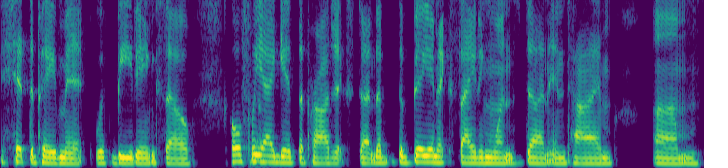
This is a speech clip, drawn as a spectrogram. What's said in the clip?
hit the pavement with beating. So hopefully i get the projects done the, the big and exciting ones done in time. Um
